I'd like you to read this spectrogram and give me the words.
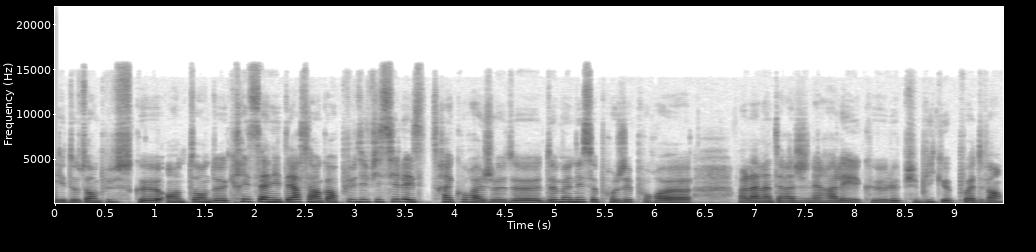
Et d'autant plus qu'en temps de crise sanitaire, c'est encore plus difficile et c'est très courageux de, de, mener ce projet pour euh, voilà l'intérêt général et que le public poitevin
